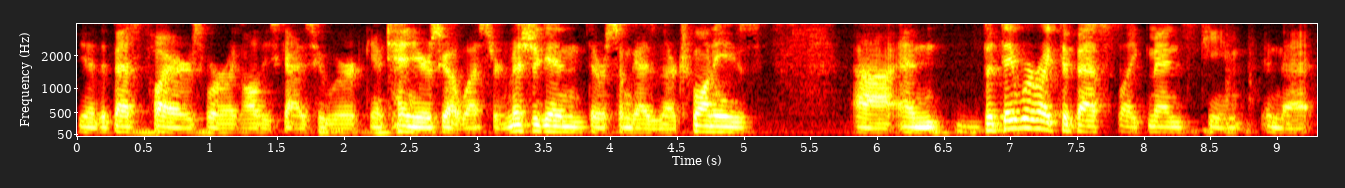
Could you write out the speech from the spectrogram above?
You know, the best players were like all these guys who were, you know, 10 years ago at Western Michigan. There were some guys in their 20s. Uh, and but they were like the best like men's team in that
